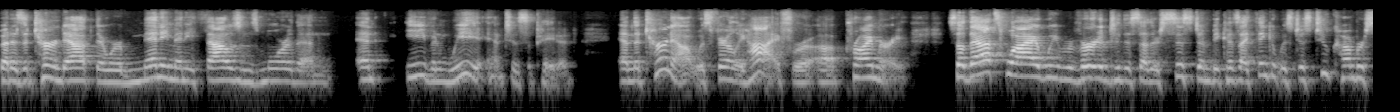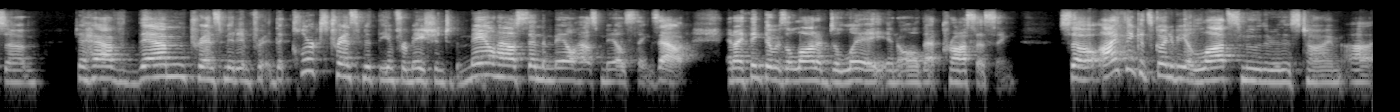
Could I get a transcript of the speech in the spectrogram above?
But as it turned out, there were many, many thousands more than, and even we anticipated. And the turnout was fairly high for a primary. So that's why we reverted to this other system because I think it was just too cumbersome to have them transmit inf- the clerks transmit the information to the mail house then the mail house mails things out and i think there was a lot of delay in all that processing So I think it's going to be a lot smoother this time, uh,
